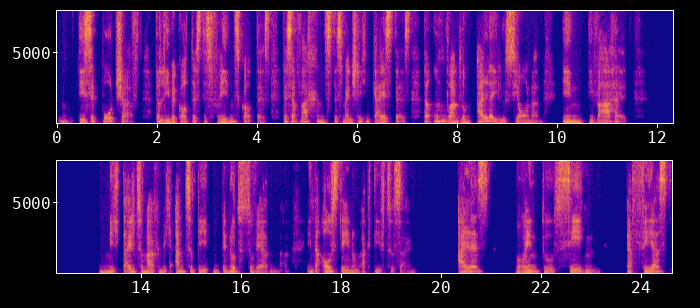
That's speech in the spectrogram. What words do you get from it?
diese Botschaft der Liebe Gottes, des Friedens Gottes, des Erwachens des menschlichen Geistes, der Umwandlung aller Illusionen in die Wahrheit, mich teilzumachen, mich anzubieten, benutzt zu werden, in der Ausdehnung aktiv zu sein. Alles, worin du Segen erfährst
